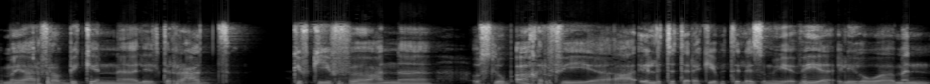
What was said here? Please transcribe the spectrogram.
ما يعرف ربي كان ليلة الرعد. كيف كيف عنا أسلوب آخر في عائلة التراكيب التلازمية ذي اللي هو من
